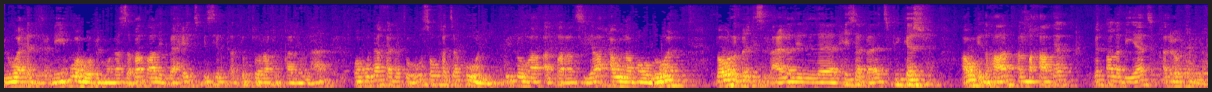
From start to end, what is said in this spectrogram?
الواحد العميم وهو بالمناسبة طالب باحث بسلك الدكتوراه في القانون العام. ومداخلته سوف تكون باللغة الفرنسية حول موضوع دور المجلس الأعلى للحسابات في كشف أو إظهار المخاطر بالطلبيات العمومية.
